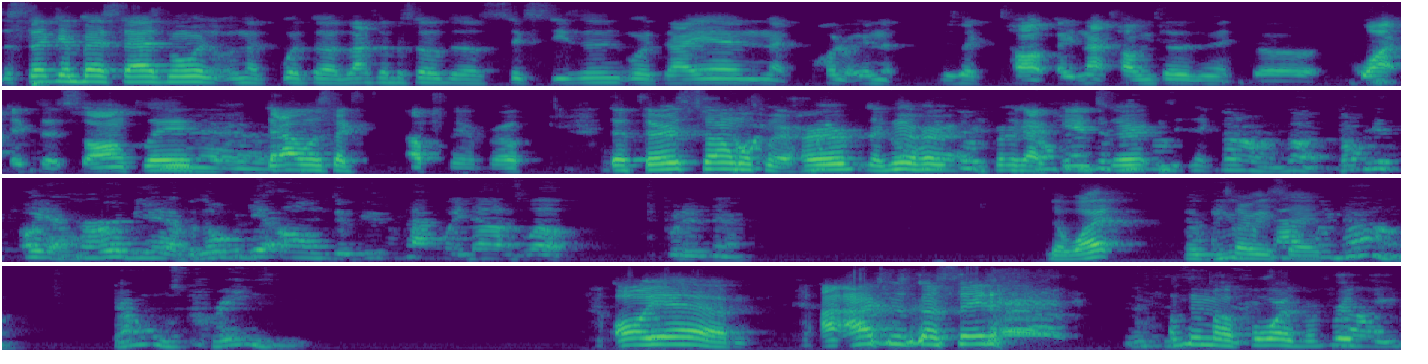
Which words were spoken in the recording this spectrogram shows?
The second best saddest moment was like with the last episode of the sixth season with Diane like and was like talk like not talking to and like the what like the song played. Yeah. That was like up there, bro. The third song was with Herb. Like know Herb, Herb got the cancer. No, no, no. Don't forget. Oh yeah, Herb. Yeah, but don't forget um the view from halfway down as well. Put it in there. The what? The view sorry, from halfway down. That one was crazy. Oh yeah, I I actually was gonna say that. I was in my fourth, but freaking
